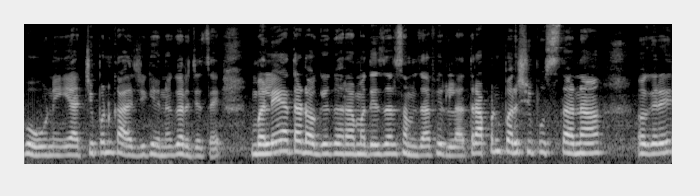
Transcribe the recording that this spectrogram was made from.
होऊ नये याची पण काळजी घेणं गरजेचं आहे. भले आता डॉगे घरामध्ये जर समजा फिरला तर आपण परशी पुसताना वगैरे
